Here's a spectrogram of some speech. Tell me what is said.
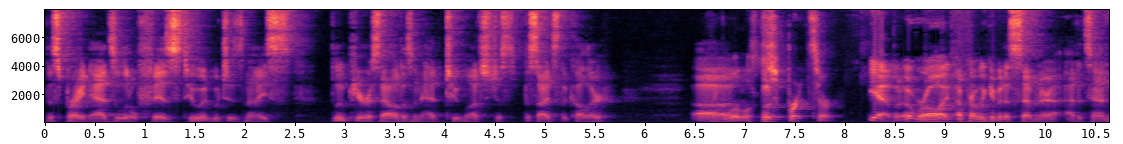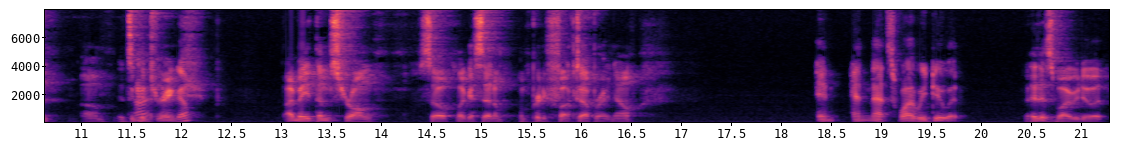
The Sprite adds a little fizz to it, which is nice. Blue curacao doesn't add too much, just besides the color. Like Uh, a little but- spritzer. yeah, but overall, I, I'd probably give it a seven out of ten. Um, it's a good Alright, there you drink. I made them strong, so like I said, I'm I'm pretty fucked up right now. And and that's why we do it. It is why we do it.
